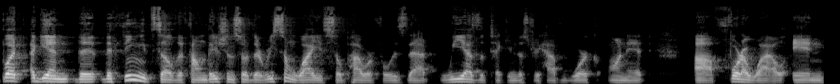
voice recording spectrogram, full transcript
but again, the the thing itself, the foundation, so the reason why it's so powerful is that we as the tech industry have worked on it uh, for a while. And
